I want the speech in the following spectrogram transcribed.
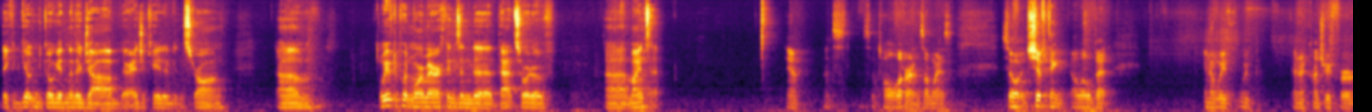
they could go go get another job. They're educated and strong. Um, we have to put more Americans into that sort of uh, mindset. Yeah, that's that's a tall order in some ways. So shifting a little bit, you know, we've we've been a country for a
